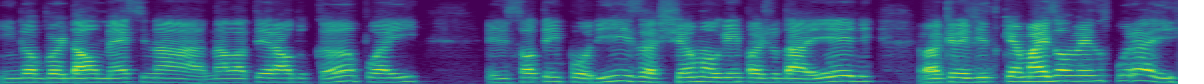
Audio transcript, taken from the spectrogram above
indo abordar o Messi na, na lateral do campo, aí ele só temporiza, chama alguém para ajudar ele. Eu acredito que é mais ou menos por aí.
